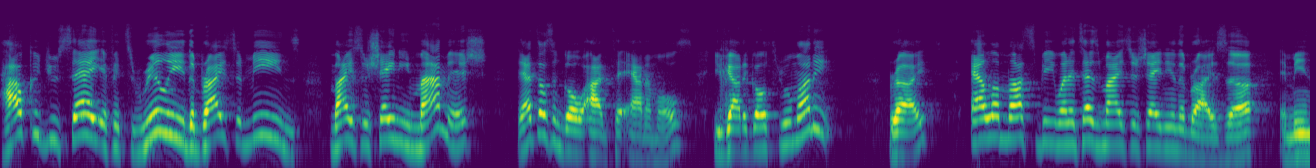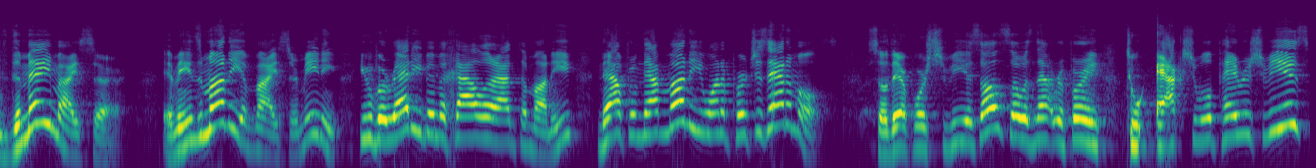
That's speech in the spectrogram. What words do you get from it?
how could you say if it's really the brisa means Meiser Sheni Mamish, that doesn't go on to animals. You got to go through money, right? Ella must be when it says Meiser Sheni in the Brisa, it means the May Meiser. It means money of Meiser, meaning you've already been mechaler onto money. Now from that money you want to purchase animals. So therefore, Shvias also is not referring to actual Perish Shvias.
